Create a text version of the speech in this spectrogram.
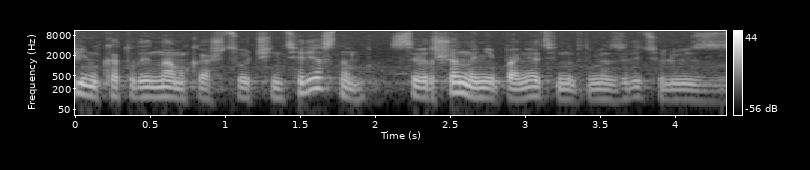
Фильм, который нам кажется очень интересным, совершенно непонятен, например, зрителю из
